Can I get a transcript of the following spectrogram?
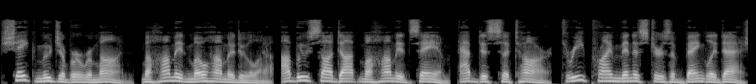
Sheikh Mujibur Rahman, Muhammad Mohammadullah, Abu Sadat Muhammad Sayam, Abdus Sattar, three prime ministers of Bangladesh,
